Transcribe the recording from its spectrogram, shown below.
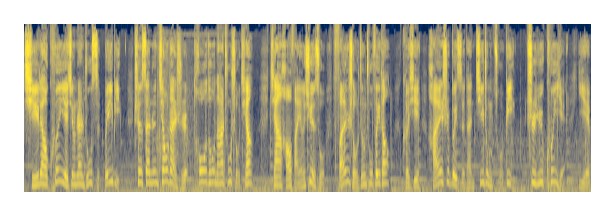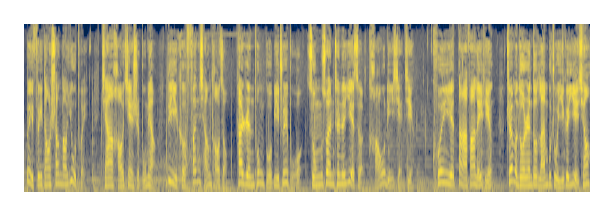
岂料坤爷竟然如此卑鄙，趁三人交战时偷偷拿出手枪。嘉豪反应迅速，反手扔出飞刀，可惜还是被子弹击中左臂。至于坤野，也被飞刀伤到右腿。嘉豪见势不妙，立刻翻墙逃走。他忍痛躲避追捕，总算趁着夜色逃离险境。坤野大发雷霆，这么多人都拦不住一个夜宵。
